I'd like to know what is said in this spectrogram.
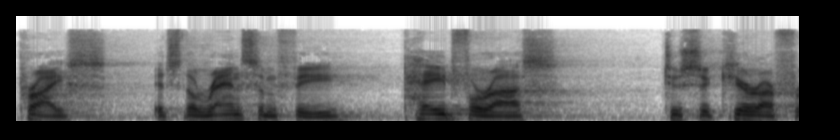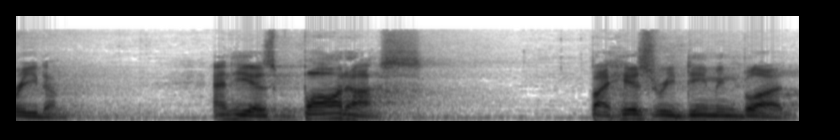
price. It's the ransom fee paid for us to secure our freedom. And he has bought us by his redeeming blood.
